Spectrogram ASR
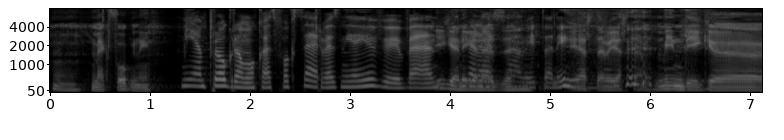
Hmm, megfogni? Milyen programokat fog szervezni a jövőben? Igen, Mire igen, ezzel. számítani? Értem, értem. Mindig ö,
